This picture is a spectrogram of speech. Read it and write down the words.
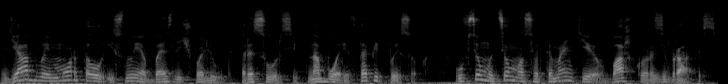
В Diablo Immortal існує безліч валют, ресурсів, наборів та підписок. У всьому цьому асортименті важко розібратись,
